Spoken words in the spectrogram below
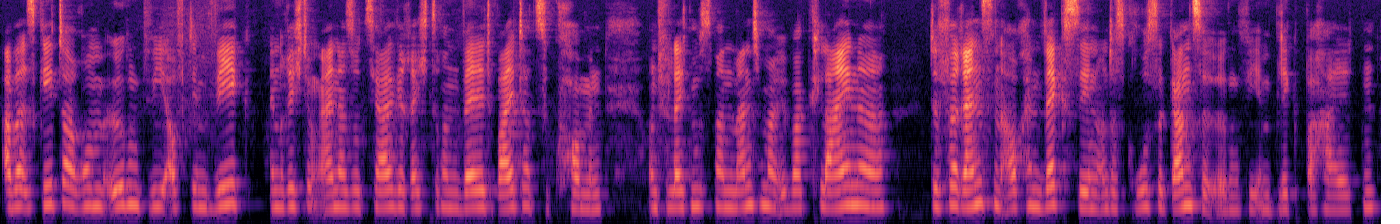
aber es geht darum, irgendwie auf dem Weg in Richtung einer sozial gerechteren Welt weiterzukommen. Und vielleicht muss man manchmal über kleine Differenzen auch hinwegsehen und das große Ganze irgendwie im Blick behalten.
